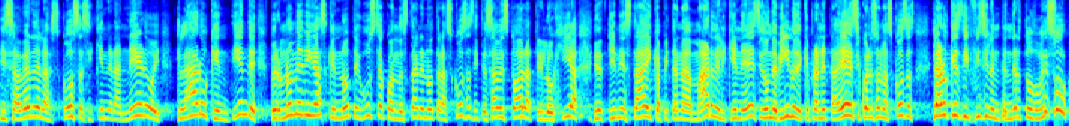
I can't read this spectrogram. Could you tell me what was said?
y saber de las cosas y quién era Nero. Y claro que entiende, pero no me digas que no te gusta cuando están en otras cosas y te sabes toda la trilogía de quién está y Capitana Marvel y quién es y dónde vino y de qué planeta es y cuáles son las cosas. Claro que es difícil entender todo eso.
